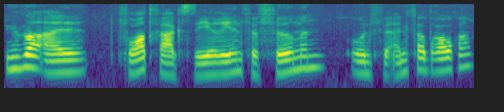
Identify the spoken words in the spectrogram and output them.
überall Vortragsserien für Firmen und für Endverbraucher,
